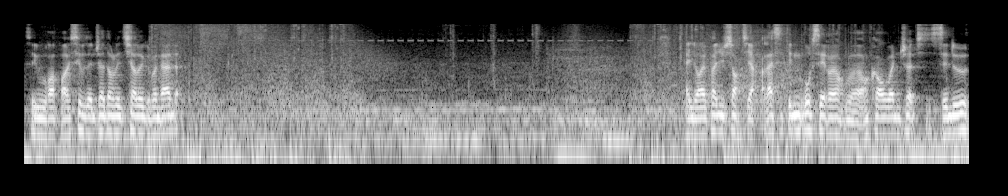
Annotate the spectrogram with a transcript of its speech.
C'est que vous réapparaissez, vous êtes déjà dans les tirs de grenade. Il n'aurait pas dû sortir. Là, c'était une grosse erreur. Encore one shot, c'est deux.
